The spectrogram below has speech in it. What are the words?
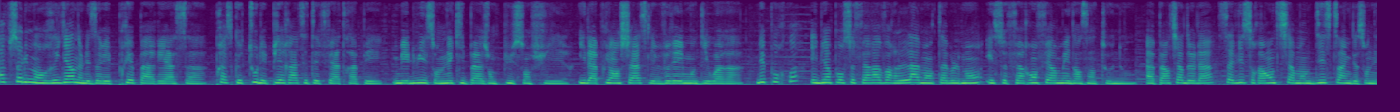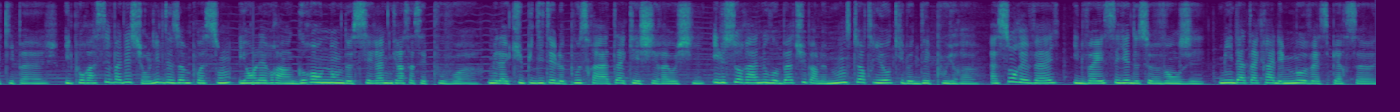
Absolument rien ne les avait préparés à ça. Presque tous les pirates s'étaient fait attraper. Mais lui et son équipage ont pu s'enfuir. Il a pris en chasse les vrais Mugiwara. Mais pourquoi? Eh bien pour se faire avoir lamentablement et se faire enfermer dans un tonneau. À partir de là, sa vie sera entièrement distincte de son équipage. Il pourra s'évader sur l'île des hommes poissons et enlèvera un grand nombre de sirènes grâce à ses pouvoirs. Mais la cupidité le poussera à attaquer Shiraoshi. Il sera à nouveau battu par le Monster Trio qui le dépouillera. À son réveil, il va essayer de se venger, mais il attaquera les mauvaises personnes,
